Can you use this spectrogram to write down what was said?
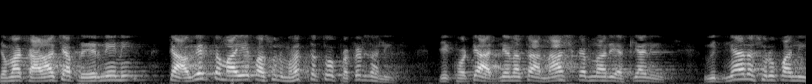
तेव्हा काळाच्या प्रेरणेने त्या अव्यक्त मायेपासून महत्त्व प्रकट झाली. ते खोट्या अज्ञानाचा नाश करणारे असल्याने विज्ञान स्वरूपाने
